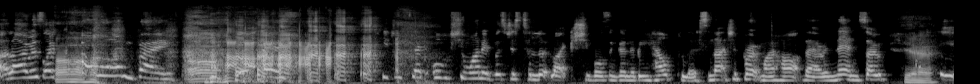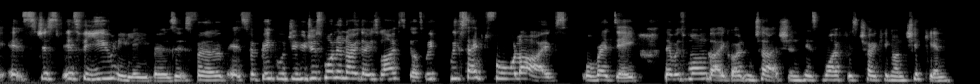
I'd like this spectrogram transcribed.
and I was like, ah. Oh. "Come on, babe." Ah. she just said all she wanted was just to look like she wasn't going to be helpless, and that just broke my heart there and then. So Yeah. it's just it's for uni leavers. It's for it's for people who just want to know those life skills. We've we've saved four lives already. There was one guy got in touch, and his wife was choking on chicken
